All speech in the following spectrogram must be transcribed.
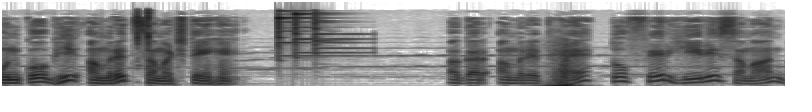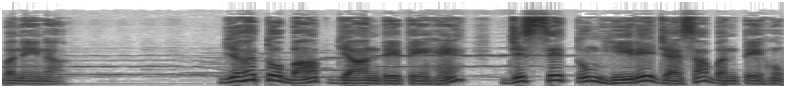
उनको भी अमृत समझते हैं। अगर अमृत है तो फिर हीरे समान बनेना यह तो बाप ज्ञान देते हैं, जिससे तुम हीरे जैसा बनते हो।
